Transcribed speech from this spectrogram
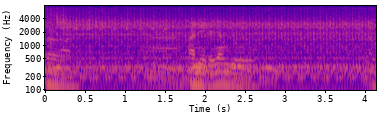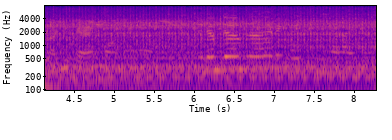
เอออันนี้ก็ยังอยู่แล้วก็อยู่แขนมองเดิมๆเลยไม่เคยมีอะไรเลย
